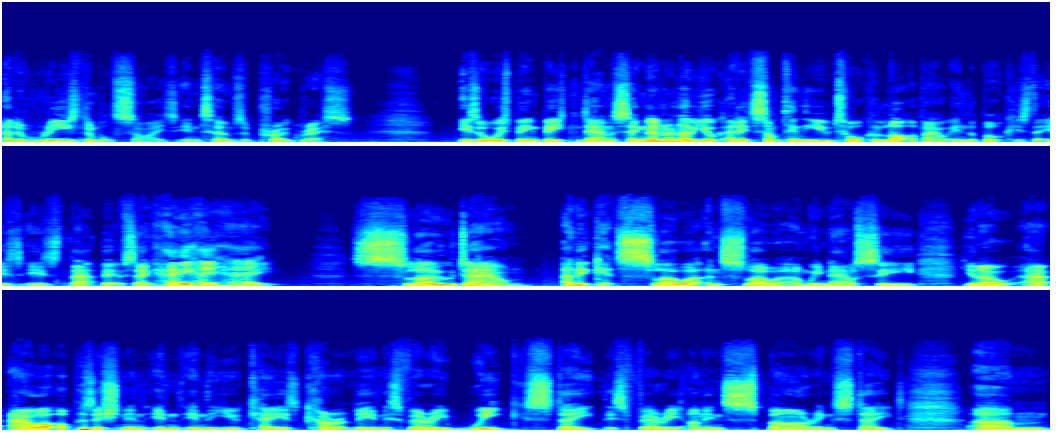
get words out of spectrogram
at a reasonable size in terms of progress is always being beaten down and saying no no no you're and it's something that you talk a lot about in the book is that is is that bit of saying hey hey hey slow down and it gets slower and slower and we now see you know our, our opposition in, in, in the UK is currently in this very weak state this very uninspiring state um,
